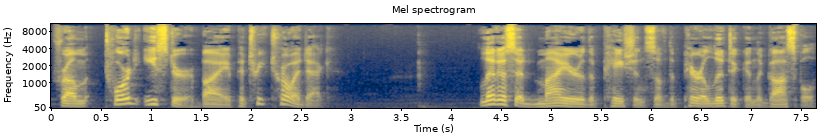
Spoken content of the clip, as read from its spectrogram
From Toward Easter by Patrick Troadec. Let us admire the patience of the paralytic in the Gospel,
